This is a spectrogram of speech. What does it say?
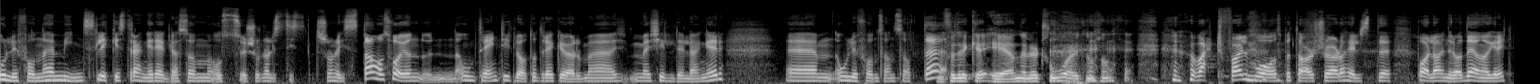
Oljefondet har minst like strenge regler som oss journalister. Vi får jo omtrent ikke lov til å drikke øl med, med kilder lenger. Um, oljefondsansatte. Du får drikke én eller to, er det ikke noe sånt? I hvert fall må vi betale sjøl, og helst på alle andre, og det er nå greit.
